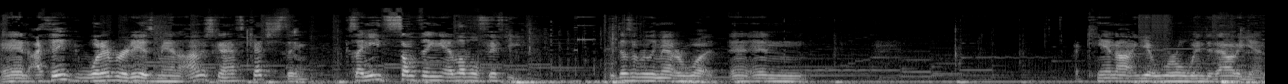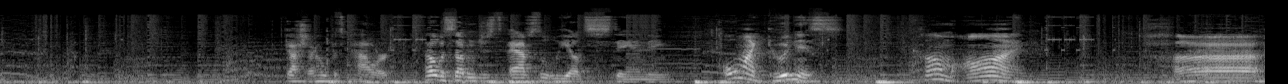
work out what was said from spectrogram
And I think whatever it is, man, I'm just gonna have to catch this thing. Because I need something at level 50. It doesn't really matter what. And, and I cannot get whirlwinded out again. Gosh, I hope it's power. I hope it's something just absolutely outstanding. Oh my goodness! Come on! Uh,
